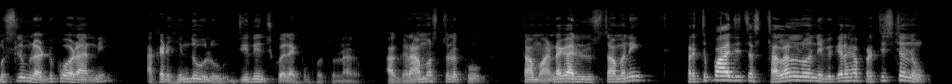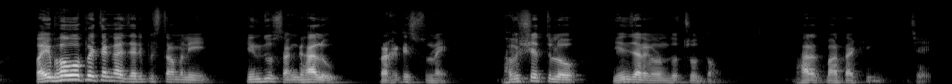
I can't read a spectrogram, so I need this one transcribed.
ముస్లింలు అడ్డుకోవడాన్ని అక్కడి హిందువులు జీర్ణించుకోలేకపోతున్నారు. ఆ గ్రామస్తులకు తాము అండగా నిలుస్తామని ప్రతిపాదిత స్థలంలోని విగ్రహ ప్రతిష్టను వైభవోపేతంగా జరిపిస్తామని హిందూ సంఘాలు ప్రకటిస్తున్నాయి. భవిష్యత్తులో ఏం జరగనుందో చూద్దాం. భారత్ మాతాకి జై.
